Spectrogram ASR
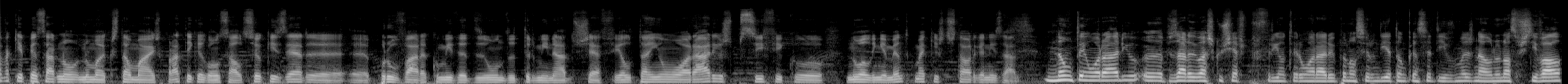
estava aqui a pensar no, numa questão mais prática, Gonçalo. Se eu quiser uh, uh, provar a comida de um determinado chefe, ele tem um horário específico no alinhamento? Como é que isto está organizado? Não tem horário, uh, apesar de eu acho que os chefes preferiam ter um horário para não ser um dia tão cansativo, mas não. No nosso festival,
